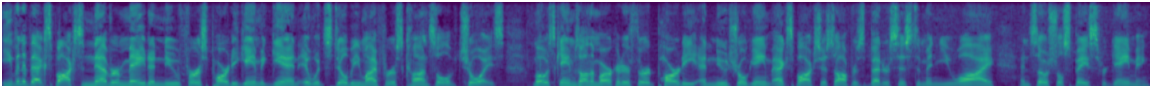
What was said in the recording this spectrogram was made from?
even if Xbox never made a new first party game again, it would still be my first console of choice. Most games on the market are third party, and neutral game Xbox just offers better system and UI and social space for gaming.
